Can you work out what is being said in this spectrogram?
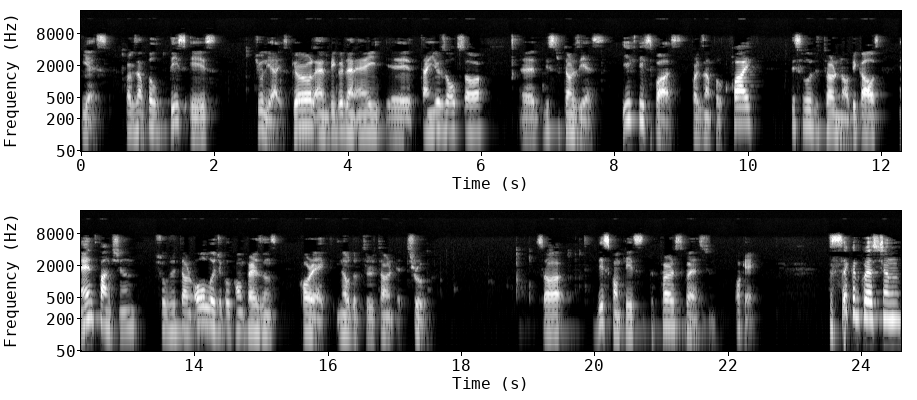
yes. For example this is Julia is girl and bigger than a uh, 10 years old so uh, this returns yes. If this was for example 5 this will return no because AND function should return all logical comparisons correct in order to return a true. So this completes the first question. Okay. The second question,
